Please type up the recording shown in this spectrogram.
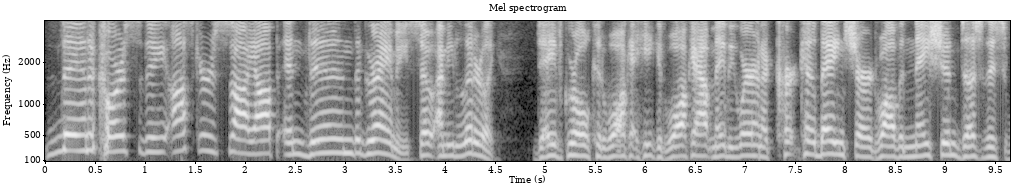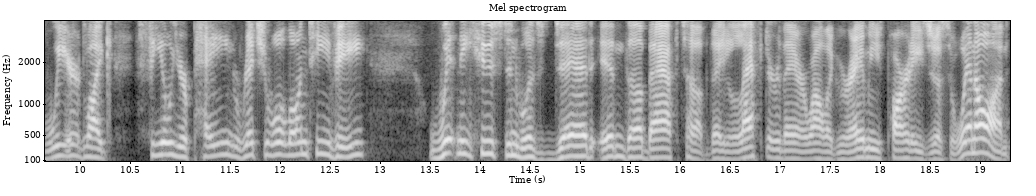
Then of course the Oscars psyop, and then the Grammys. So I mean, literally, Dave Grohl could walk out. He could walk out maybe wearing a Kurt Cobain shirt while the nation does this weird like feel your pain ritual on TV. Whitney Houston was dead in the bathtub. They left her there while the Grammy parties just went on.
